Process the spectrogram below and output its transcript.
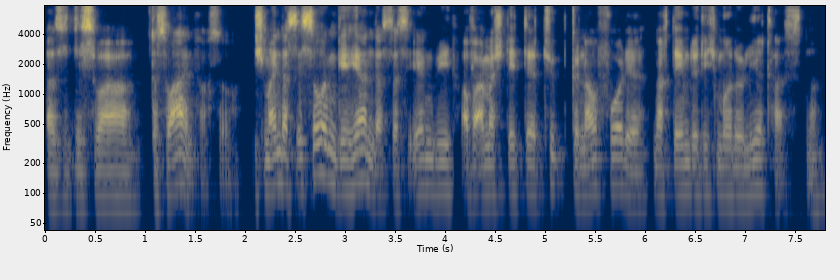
Also das war, das war einfach so. Ich meine, das ist so im Gehirn, dass das irgendwie, auf einmal steht der Typ genau vor dir, nachdem du dich moduliert hast. Ne?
